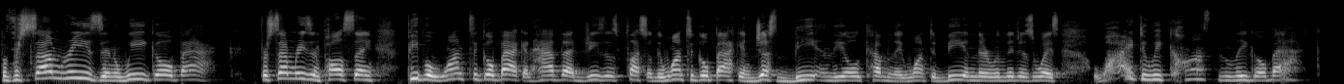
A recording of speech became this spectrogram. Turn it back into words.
But for some reason, we go back. For some reason, Paul's saying people want to go back and have that Jesus plus, or they want to go back and just be in the old covenant. They want to be in their religious ways. Why do we constantly go back?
